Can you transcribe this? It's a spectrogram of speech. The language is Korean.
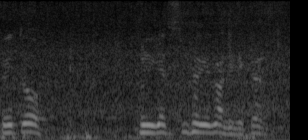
그게 또 분위기에서 숨성이면 안 되니까?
